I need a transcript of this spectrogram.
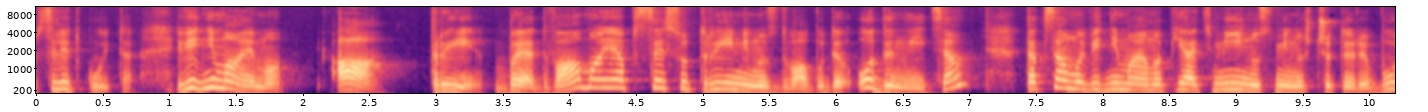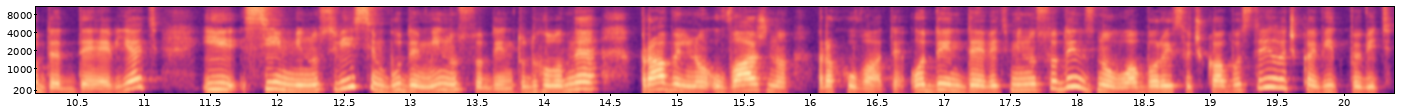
слідкуйте. Віднімаємо А. 3, Б2 має абсцису, 3 мінус 2 буде одиниця. Так само віднімаємо 5 мінус мінус 4 буде 9. І 7 мінус 8 буде мінус 1. Тут головне правильно, уважно рахувати. 1, 9 мінус 1, знову або рисочка, або стрілочка, відповідь.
